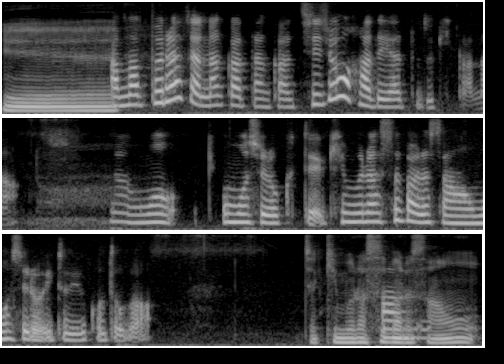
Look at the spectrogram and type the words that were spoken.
えア。マプラじゃなかったんか、地上波でやった時かな。なんかもう面白くて、木村昴さんは面白いということが、じゃあ、木村昴さんを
